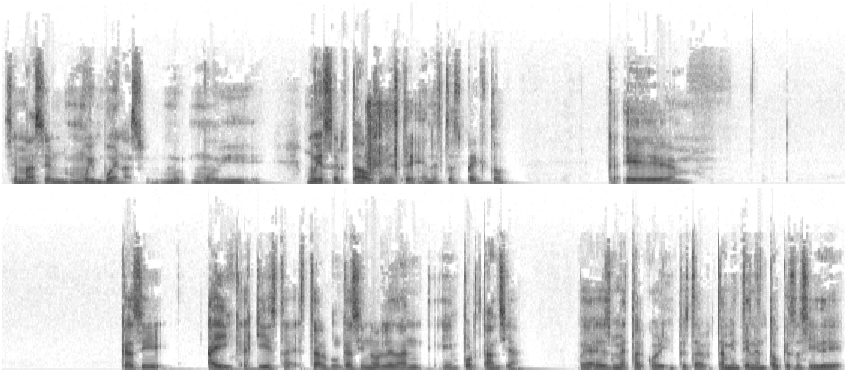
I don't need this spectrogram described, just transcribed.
se me hacen muy buenas, muy, muy, muy acertados en este, en este aspecto. Eh, casi ahí, aquí está, este álbum casi no le dan importancia. Pues, es metalcore, pues, también tienen toques así de,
